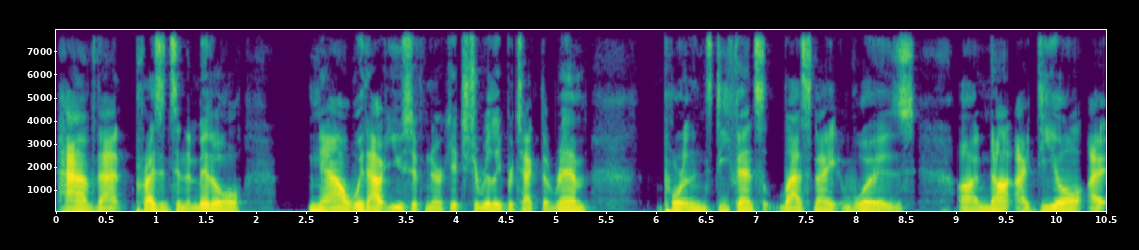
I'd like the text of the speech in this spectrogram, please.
have that presence in the middle now without Jusuf Nurkic to really protect the rim. Portland's defense last night was uh, not ideal. I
